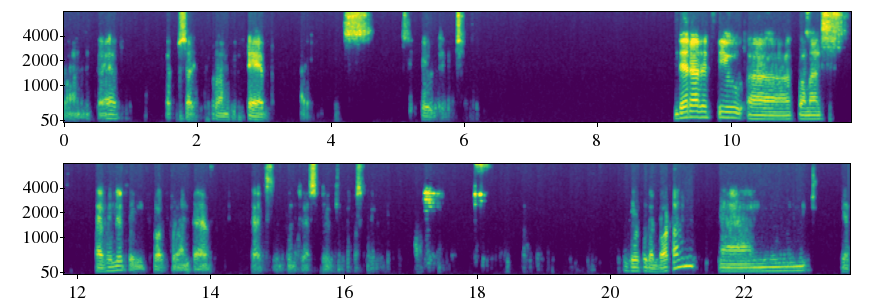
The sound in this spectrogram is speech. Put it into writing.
cron tab, uh, sorry, cron tab. It's security. There are a few uh commands available for cron tab. That's interesting. Go to the bottom and uh, yeah,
